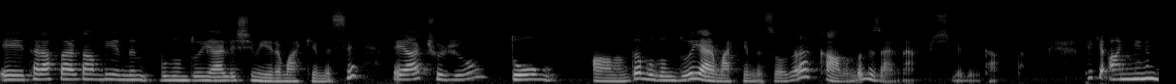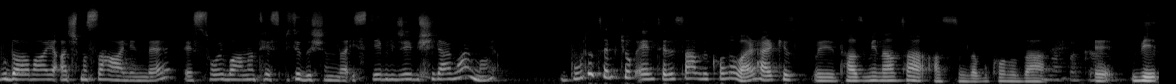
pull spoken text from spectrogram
e, taraflardan birinin bulunduğu yerleşim yeri mahkemesi veya çocuğun doğum anında bulunduğu yer mahkemesi olarak kanunda düzenlenmiş medeni kanunda. Peki annenin bu davayı açması halinde e, soy bağının tespiti dışında isteyebileceği bir şeyler var mı? Burada tabii çok enteresan bir konu var. Herkes e, tazminata aslında bu konuda e, ve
